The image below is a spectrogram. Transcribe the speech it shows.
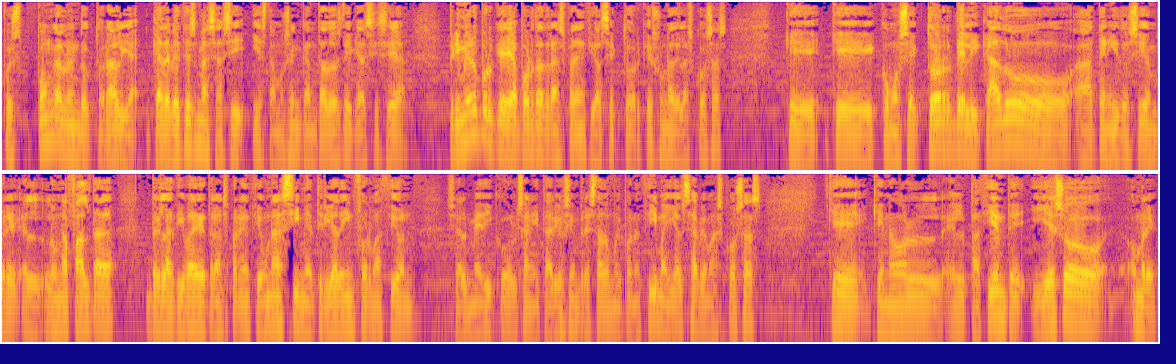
Pues póngalo en doctoralia. Cada vez es más así y estamos encantados de que así sea. Primero porque aporta transparencia al sector, que es una de las cosas que, que como sector delicado ha tenido siempre el- una falta relativa de transparencia, una asimetría de información. O sea, el médico, el sanitario siempre ha estado muy por encima y él sabe más cosas que, que no el, paciente. Y eso, hombre,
